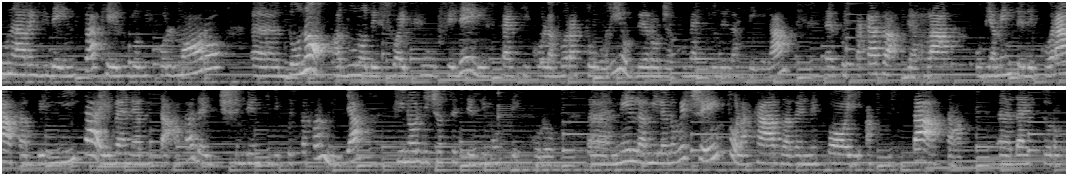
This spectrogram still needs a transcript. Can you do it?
una residenza che Ludovico il Moro eh, donò ad uno dei suoi più fedeli e stretti collaboratori, ovvero Giacometto della Tela. Eh, questa casa verrà ovviamente decorata, abbellita e venne abitata dai discendenti di questa famiglia fino al XVII secolo. Eh, nel 1900 la casa casa venne poi acquistata eh, da Ettore,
